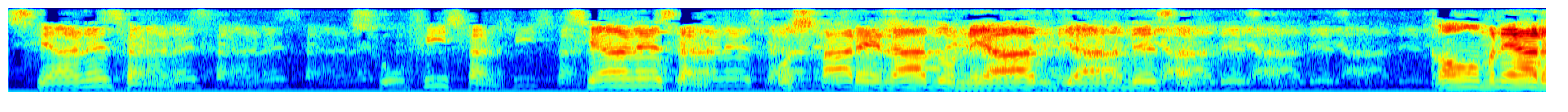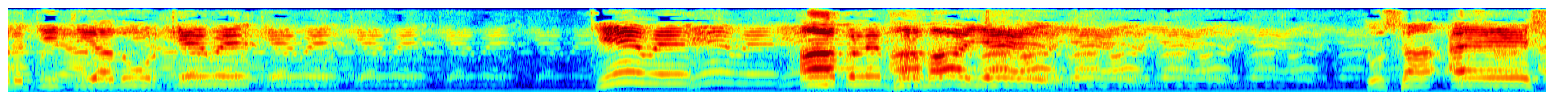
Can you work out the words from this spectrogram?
سیانے سن، صوفی سن، سیانے سن، وہ سارے راہ و نیاز جانتے سن۔ قوم نے عرض کی حضور کیویں؟ آپ نے فرمایا تسا ایش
